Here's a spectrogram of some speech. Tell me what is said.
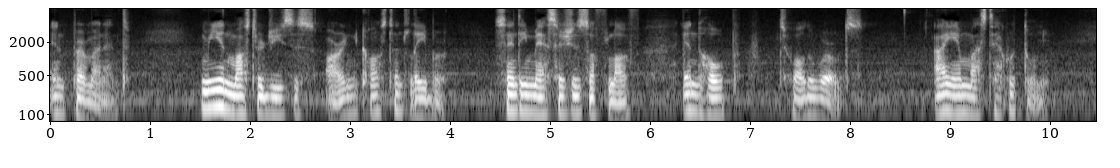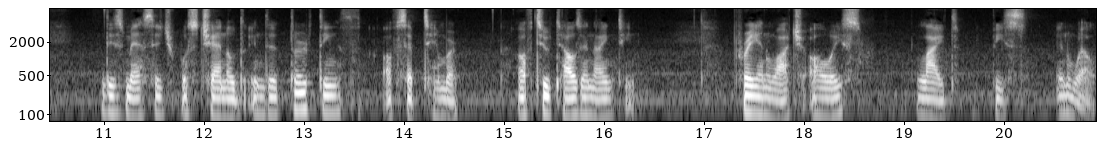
and permanent. Me and Master Jesus are in constant labor, sending messages of love and hope to all the worlds. I am Master Kuthumi. This message was channeled in the 13th of September of 2019. Pray and watch always. Light, peace, and well.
